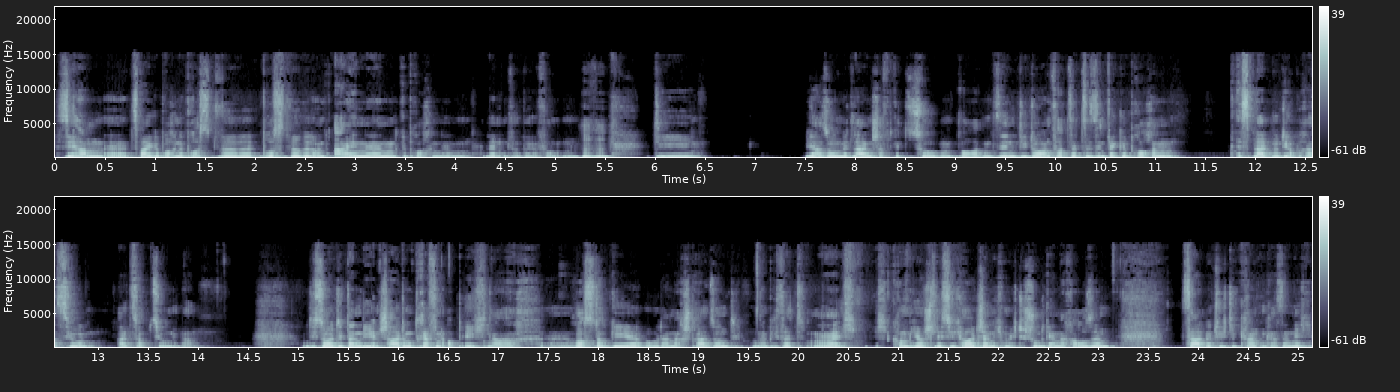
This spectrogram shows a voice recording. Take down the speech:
Sie haben äh, zwei gebrochene Brustwirbel, Brustwirbel und einen gebrochenen Lendenwirbel gefunden, mhm. die ja so in Mitleidenschaft gezogen worden sind. Die Dornfortsätze sind weggebrochen. Es bleibt nur die Operation als Option über. Und ich sollte dann die Entscheidung treffen, ob ich nach äh, Rostock gehe oder nach Stralsund. Und dann habe ich gesagt, ja, ich, ich komme hier aus Schleswig-Holstein, ich möchte schon gern nach Hause. Zahlt natürlich die Krankenkasse nicht.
